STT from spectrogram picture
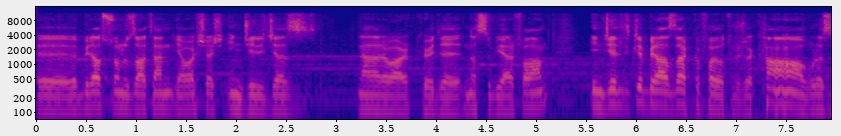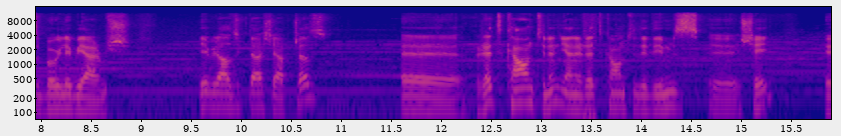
Ee, ve biraz sonra zaten yavaş yavaş inceleyeceğiz. Neler var köyde, nasıl bir yer falan. İnceledikçe biraz daha kafaya oturacak. Ha burası böyle bir yermiş. Diye birazcık daha şey yapacağız. Ee, Red County'nin yani Red County dediğimiz e, şey e,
